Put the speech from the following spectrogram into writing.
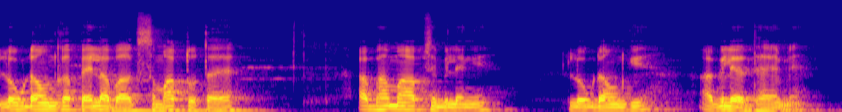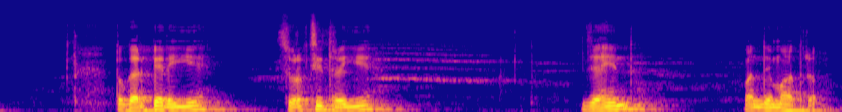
लॉकडाउन का पहला भाग समाप्त होता है। अब हम आपसे मिलेंगे लॉकडाउन के अगले अध्याय में। तो घर पे रहिए, सुरक्षित रहिए। जय हिंद वंदे मातरम।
